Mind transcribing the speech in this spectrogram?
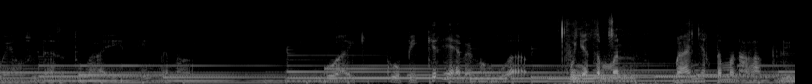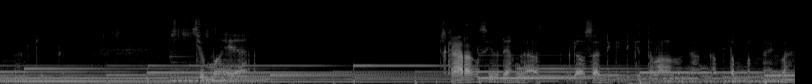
gue yang sudah setua ini memang gue gue pikir ya memang gue punya teman banyak teman alhamdulillah gitu. Cuma ya sekarang sih udah nggak nggak usah dikit-dikit terlalu nganggap temen ya lah.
